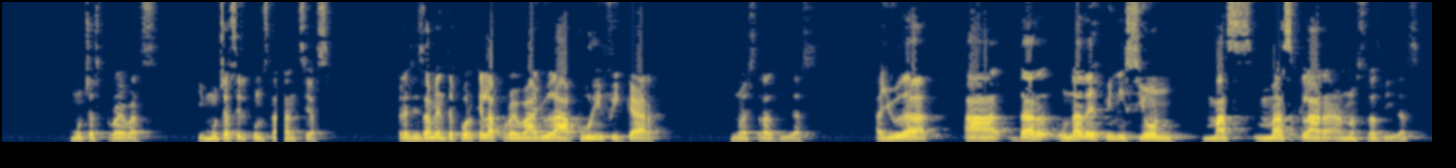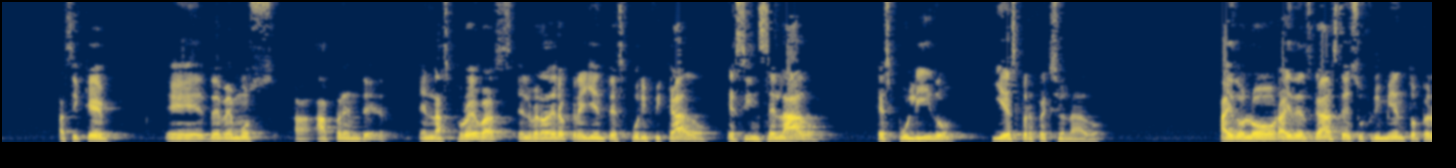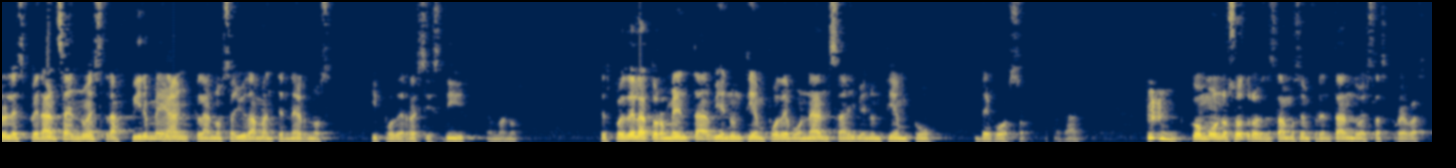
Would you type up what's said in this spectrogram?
muchas pruebas y muchas circunstancias, precisamente porque la prueba ayuda a purificar nuestras vidas, ayuda a dar una definición más, más clara a nuestras vidas. Así que eh, debemos aprender en las pruebas, el verdadero creyente es purificado, es cincelado, es pulido y es perfeccionado. Hay dolor, hay desgaste, hay sufrimiento, pero la esperanza en nuestra firme ancla nos ayuda a mantenernos y poder resistir, hermanos. Después de la tormenta viene un tiempo de bonanza y viene un tiempo de gozo. ¿verdad? ¿Cómo nosotros estamos enfrentando estas pruebas?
